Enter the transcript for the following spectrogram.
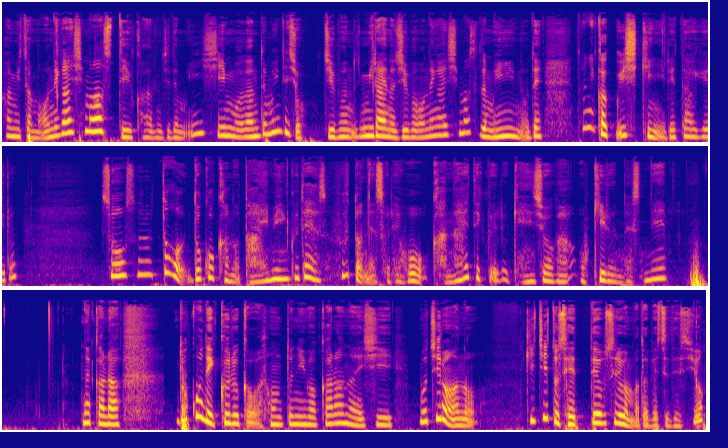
神様お願いしますっていう感じでもいいし、もう何でもいいでしょ。自分、未来の自分お願いしますでもいいので、とにかく意識に入れてあげる。そうすると、どこかのタイミングで、ふとね、それを叶えてくれる現象が起きるんですね。だから、どこで来るかは本当にわからないし、もちろんあの、きちっと設定をすればまた別ですよ。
